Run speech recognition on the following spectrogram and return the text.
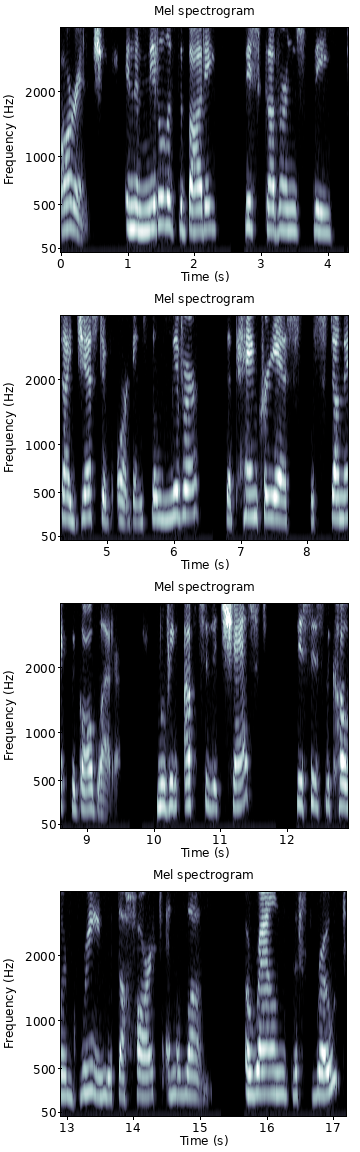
orange. In the middle of the body, this governs the digestive organs, the liver, the pancreas, the stomach, the gallbladder. Moving up to the chest, this is the color green with the heart and the lung. Around the throat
